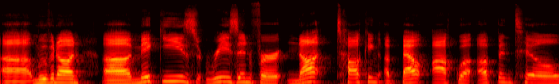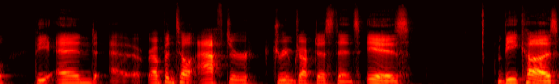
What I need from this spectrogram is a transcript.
Uh, moving on, uh, Mickey's reason for not talking about Aqua up until the end, uh, up until after Dream Drop Distance is because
